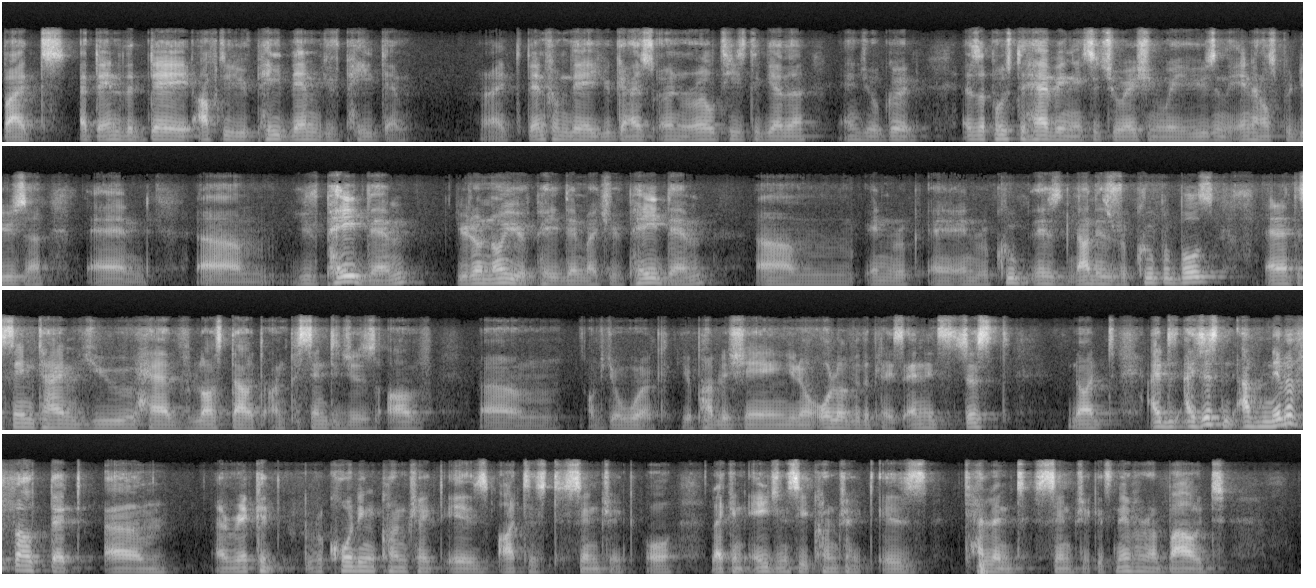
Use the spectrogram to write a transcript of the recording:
But at the end of the day, after you've paid them, you've paid them, right? Then from there, you guys earn royalties together and you're good. As opposed to having a situation where you're using the in-house producer and um, you've paid them, you don't know you've paid them, but you've paid them um, in in recoup. There's now there's recoupables, and at the same time you have lost out on percentages of um, of your work, your publishing, you know, all over the place, and it's just not. I, I just I've never felt that um, a record recording contract is artist centric or like an agency contract is talent centric. It's never about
